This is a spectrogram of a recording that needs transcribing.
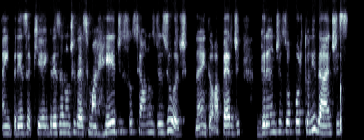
a empresa que a empresa não tivesse uma rede social nos dias de hoje, né? Então, ela perde grandes oportunidades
